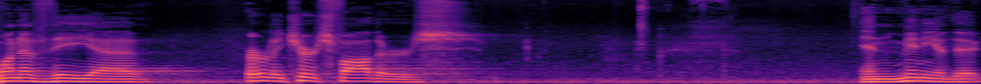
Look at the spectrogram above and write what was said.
one of the uh, early church fathers and many of the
